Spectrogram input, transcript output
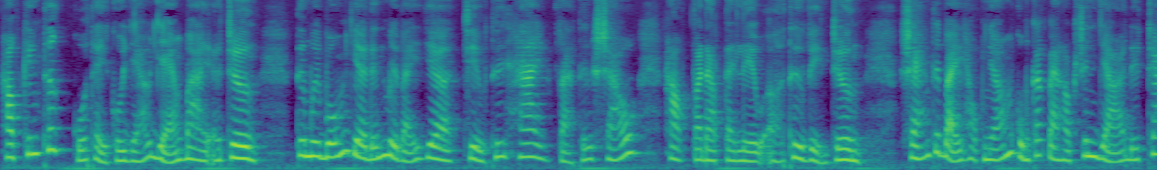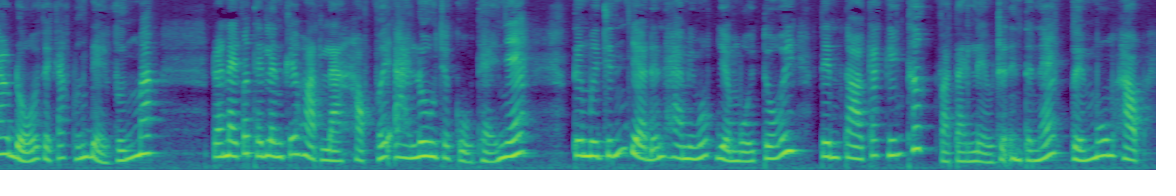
học kiến thức của thầy cô giáo giảng bài ở trường. Từ 14 giờ đến 17 giờ chiều thứ hai và thứ sáu, học và đọc tài liệu ở thư viện trường. Sáng thứ bảy học nhóm cùng các bạn học sinh giỏi để trao đổi về các vấn đề vướng mắt. Đoạn này có thể lên kế hoạch là học với ai luôn cho cụ thể nhé. Từ 19 giờ đến 21 giờ mỗi tối, tìm tòi các kiến thức và tài liệu trên Internet về môn học –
